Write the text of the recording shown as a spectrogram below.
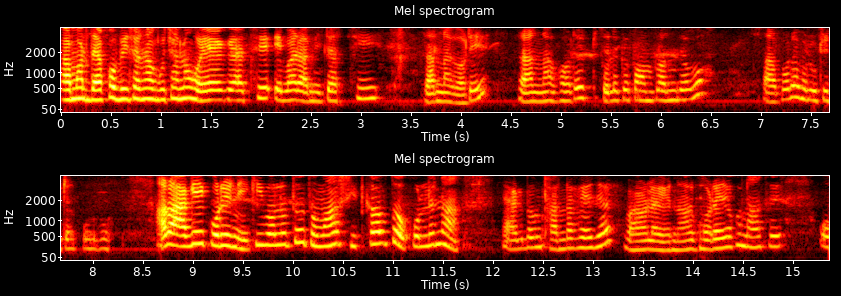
আমার দেখো বিছানা গুছানো হয়ে গেছে, এবার আমি যাচ্ছি রান্নাঘরে। রান্নাঘরে ছেলেকে কমপ্লান দেবো, তারপরে আমি রুটিটা করব। আরও আগেই করে নিই কী বলো তো তোমার শীতকাল তো, করলে না একদম ঠান্ডা হয়ে যায়, ভালো লাগে না। আর ঘরে যখন আছে, ও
